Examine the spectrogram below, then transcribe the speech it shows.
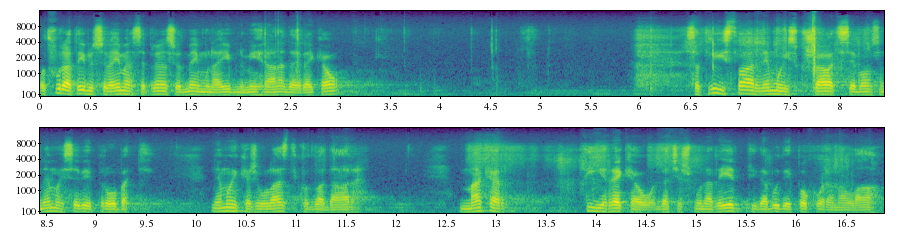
Od Furata ibn Sulejman se prenosi od Mejmuna ibn Mihrana da je rekao, sa tri stvari nemoj iskušavati sebe, on se nemoj sebe probati. Nemoj, kaže, ulaziti kod vladara. Makar ti rekao da ćeš mu narediti da bude pokoran Allahu.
